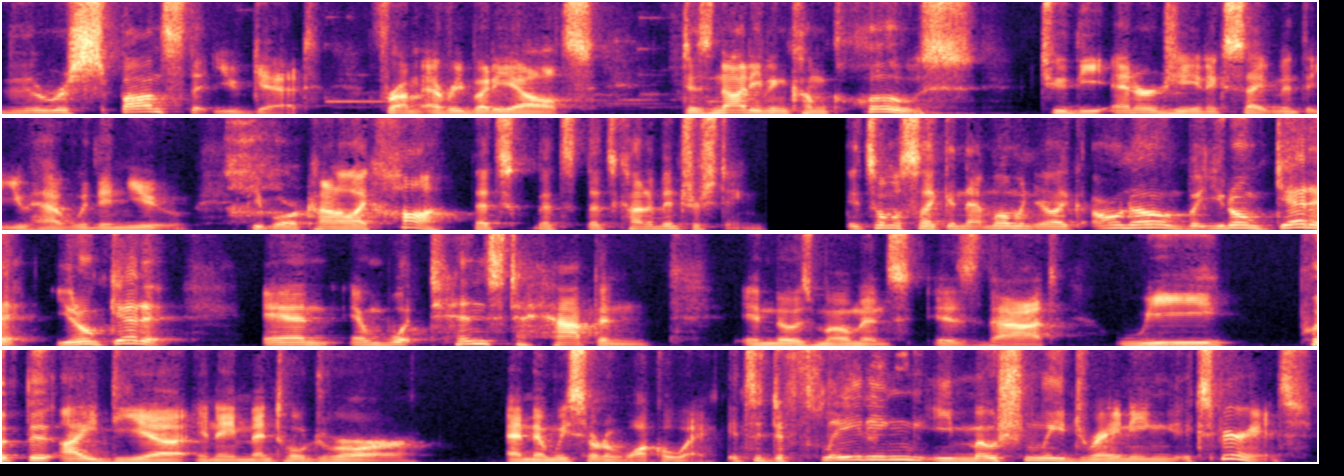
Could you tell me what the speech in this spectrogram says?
the response that you get from everybody else does not even come close to the energy and excitement that you have within you. People are kind of like, huh, that's that's that's kind of interesting. It's almost like in that moment you're like, oh no, but you don't get it. You don't get it. And and what tends to happen in those moments is that we put the idea in a mental drawer and then we sort of walk away. It's a deflating, emotionally draining experience.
